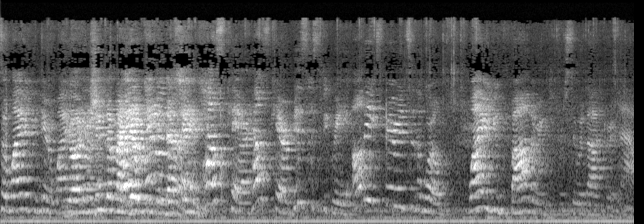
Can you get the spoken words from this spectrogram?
So why are you here? Why? Are you here? majority wait, wait, in that sense. Healthcare, healthcare, business degree, all the experience in the world. Why are you bothering to pursue a doctorate now?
